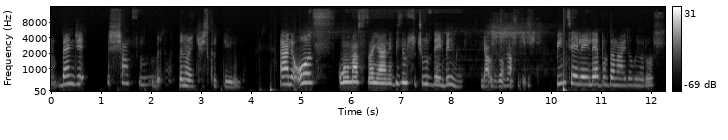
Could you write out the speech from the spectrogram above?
bence şansımız Ben, ben o 240 değilim. Yani o olmazsa yani bizim suçumuz değil bilmiyorum. Ya 365. 365. 1000 TL ile buradan ayrılıyoruz.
